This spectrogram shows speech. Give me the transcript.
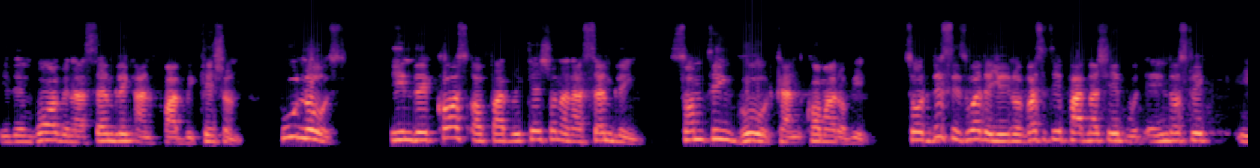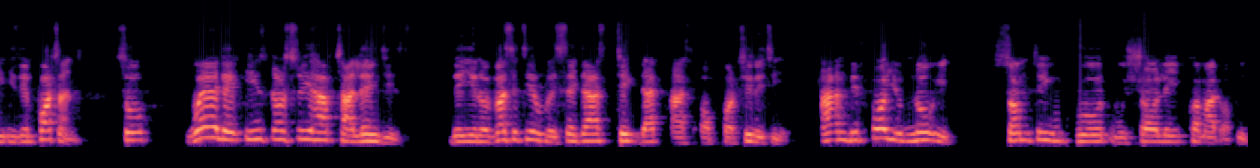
is involved in assembling and fabrication. Who knows, in the course of fabrication and assembling, something good can come out of it. So this is where the university partnership with industry is important. So where the industry have challenges, the university researchers take that as opportunity. And before you know it, something good will surely come out of it.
